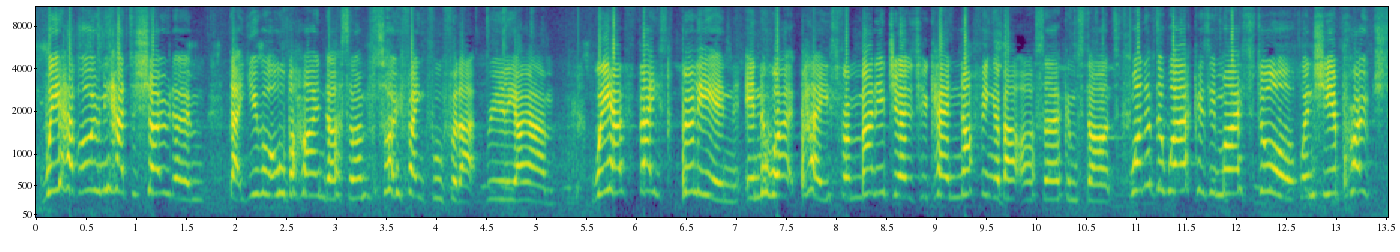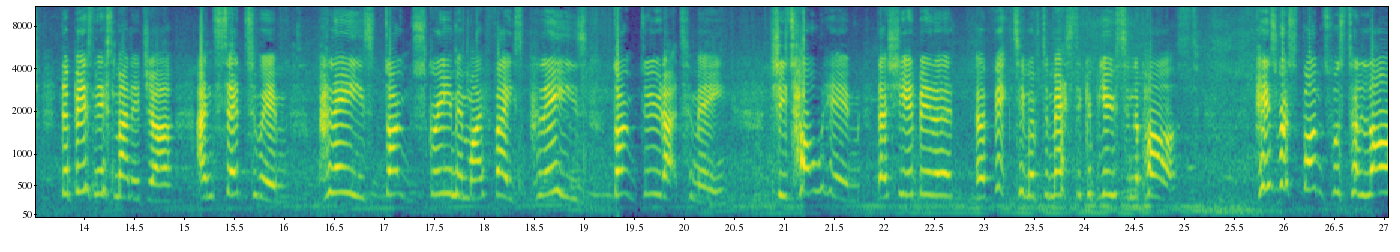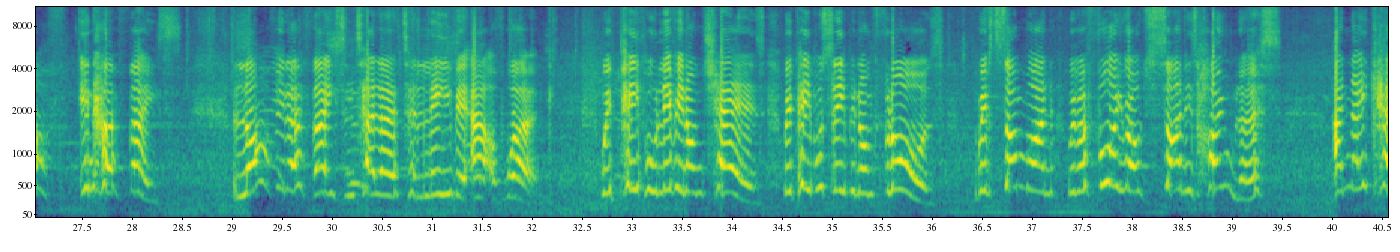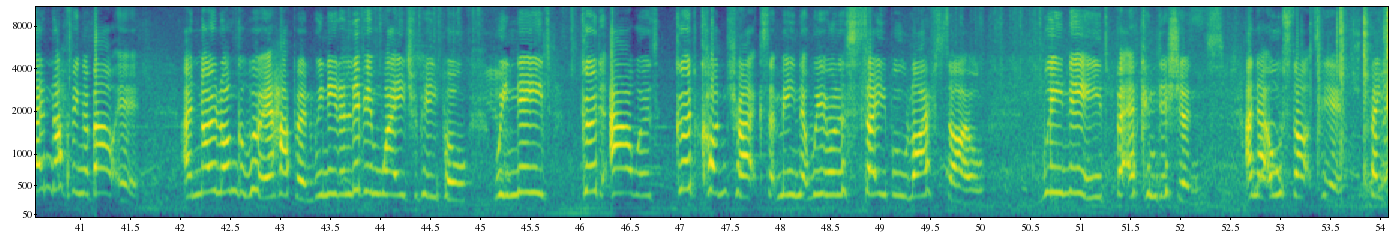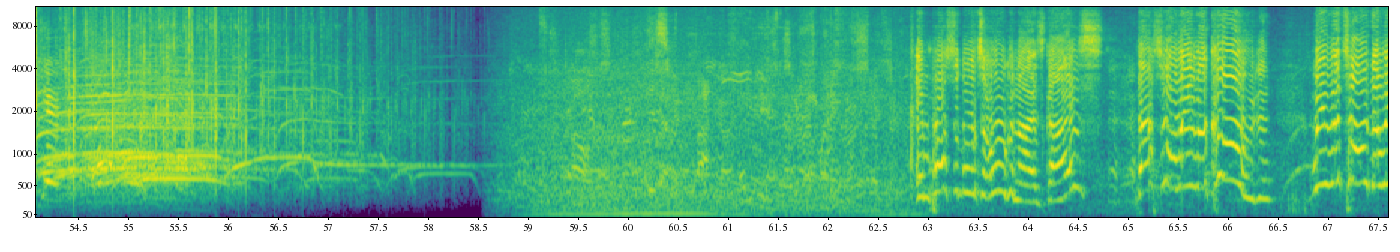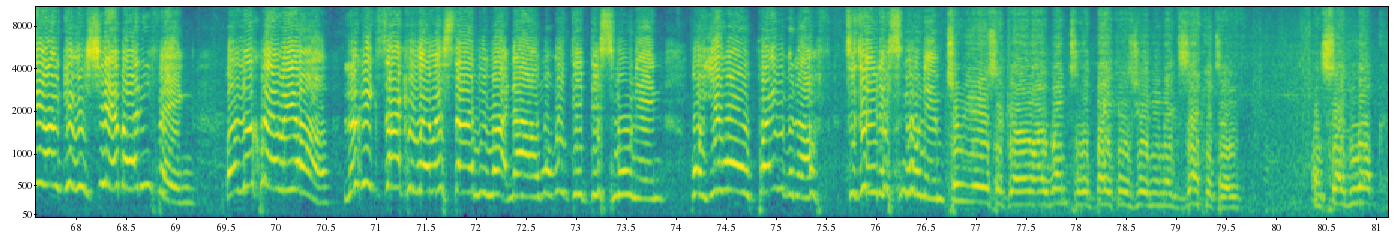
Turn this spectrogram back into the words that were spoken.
we have only had to show them that you are all behind us, and I'm so thankful for that, really I am. We have faced bullying in the workplace from managers who care nothing about our circumstance. One of the workers in my store, when she approached the business manager and said to him, please don't scream in my face, please don't do that to me. She told him that she had been a, a victim of domestic abuse in the past. His response was to laugh in her face laugh in her face and tell her to leave it out of work. With people living on chairs, with people sleeping on floors, with someone with a four year old son is homeless and they care nothing about it. And no longer will it happen. We need a living wage for people. We need good hours, good contracts that mean that we're on a stable lifestyle. We need better conditions. And that all starts here. Thank you. To organise, guys. That's what we were called. We were told that we don't give a shit about anything. But look where we are. Look exactly where we're standing right now and what we did this morning. What you all brave enough to do this morning. Two years ago, I went to the Bakers Union executive and said, look,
